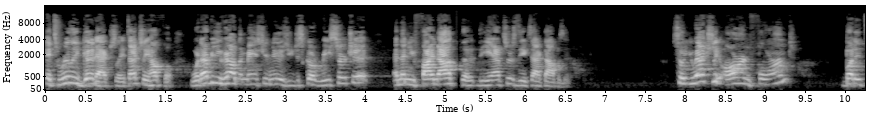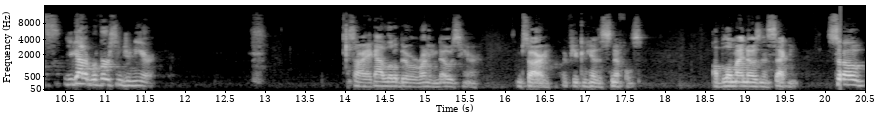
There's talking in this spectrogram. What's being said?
it's really good actually. It's actually helpful. Whatever you hear on the mainstream news, you just go research it and then you find out the, the answer is the exact opposite. So you actually are informed, but it's you got to reverse engineer. Sorry, I got a little bit of a running nose here. I'm sorry if you can hear the sniffles. I'll blow my nose in a second. So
